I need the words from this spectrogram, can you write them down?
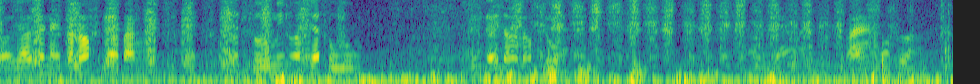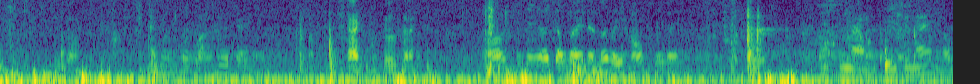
Rồi giờ cái này ta lót ra bằng không tính cưa miếng nó chết tu luôn. Miếng để đó lót chuồng. Ba. Đây, mình cưa coi. Ờ, cái cây ở trong đây là nó bị hốt trong đây. Cái nào mà chi cái máy ngậm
